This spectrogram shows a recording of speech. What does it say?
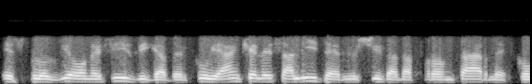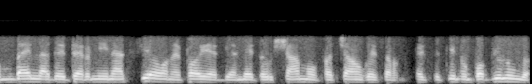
esplosione fisica per cui anche le salite è riuscita ad affrontarle con bella determinazione, poi abbiamo detto usciamo, facciamo questo pezzettino un po' più lungo,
